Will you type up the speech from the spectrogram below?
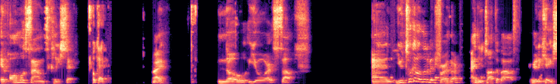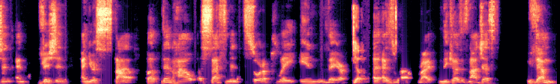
it almost sounds cliche. Okay. Right? Know yourself. And you took it a little bit further and you talked about communication and vision and your style, but then how assessments sort of play in there yep. as well, right? Because it's not just them,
